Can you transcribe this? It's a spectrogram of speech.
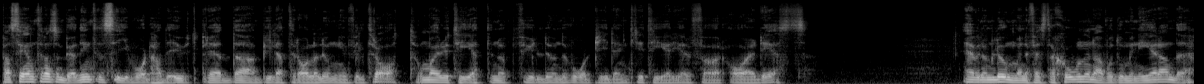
Patienterna som behövde intensivvård hade utbredda bilaterala lunginfiltrat och majoriteten uppfyllde under vårdtiden kriterier för ARDS. Även om lungmanifestationerna var dominerande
